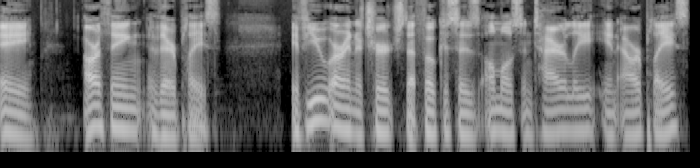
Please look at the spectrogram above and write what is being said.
A, our thing, their place. If you are in a church that focuses almost entirely in our place,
